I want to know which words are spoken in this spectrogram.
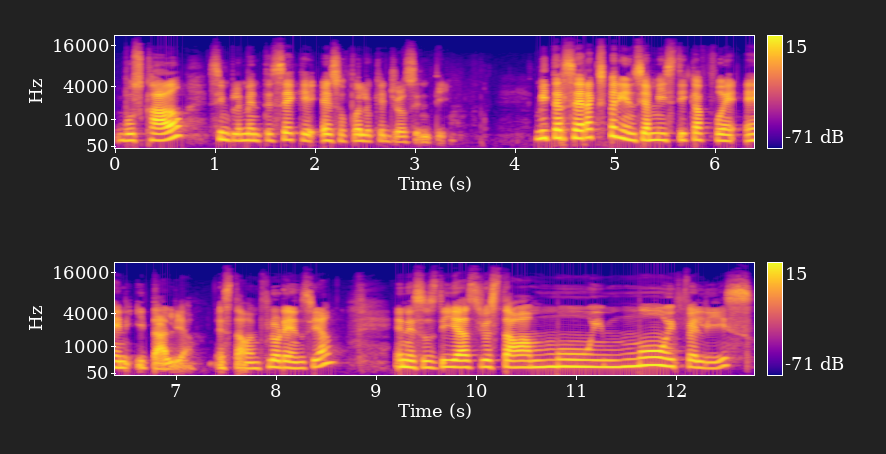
buscado, simplemente sé que eso fue lo que yo sentí. Mi tercera experiencia mística fue en Italia. Estaba en Florencia. En esos días yo estaba muy, muy feliz.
